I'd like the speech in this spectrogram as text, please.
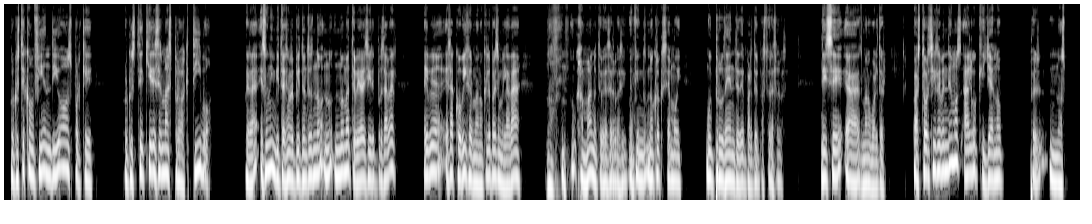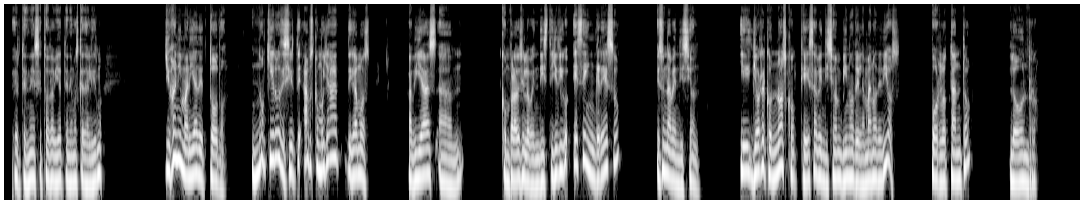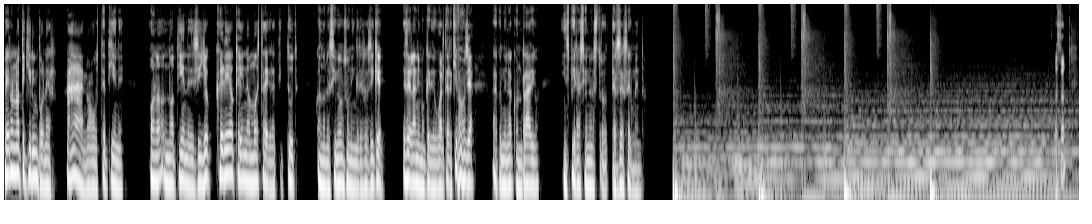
porque usted confía en Dios, porque, porque usted quiere ser más proactivo, ¿verdad? Es una invitación, repito, entonces no, no, me atrevería a decir, pues a ver, ahí veo esa cobija, hermano, ¿qué le parece? Me la da. No, jamás me te voy a hacer algo así. En fin, no creo que sea muy, muy prudente de parte del pastor hacer algo así. Dice uh, hermano Walter, pastor, si revendemos algo que ya no nos pertenece, todavía tenemos que darlismo. Yo animaría de todo. No quiero decirte, ah, pues como ya, digamos, habías comprado y lo vendiste, yo digo, ese ingreso es una bendición. Y yo reconozco que esa bendición vino de la mano de Dios. Por lo tanto, lo honro. Pero no te quiero imponer. Ah, no, usted tiene. O no, no tiene. Es yo creo que hay una muestra de gratitud cuando recibimos un ingreso. Así que es el ánimo, querido Walter. Aquí vamos ya para continuar con Radio Inspiración, nuestro tercer segmento.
